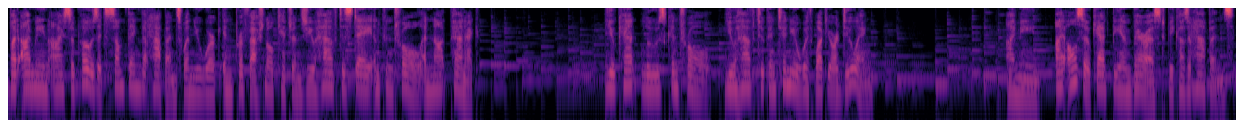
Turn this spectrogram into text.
but I mean I suppose it's something that happens when you work in professional kitchens you have to stay in control and not panic. You can't lose control, you have to continue with what you're doing. I mean, I also can't be embarrassed because it happens.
